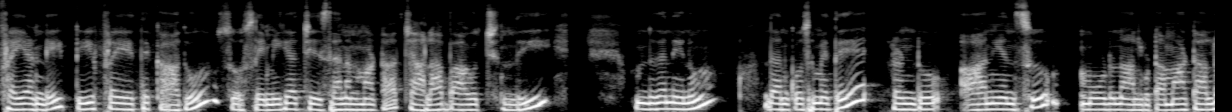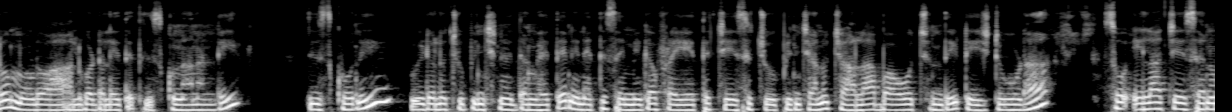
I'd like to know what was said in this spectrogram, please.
ఫ్రై అండి. డీప్ ఫ్రై అయితే కాదు. సో సెమీగా చేశానమాట చాలా బాగా వచ్చింది ముందుగా నేను దానికోసం అయితే రెండు ఆనియన్స్ మూడు నాలుగు టమాటాలు మూడు ఆలుగడ్డలు అయితే తీసుకున్నానండి. తీసుకొని వీడియోలో చూపించిన విధంగా అయితే నేనైతే సెమీగా ఫ్రై అయితే చేసి చూపించాను. చాలా బాగా వచ్చింది టేస్ట్ కూడా. సో ఎలా చేశాను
